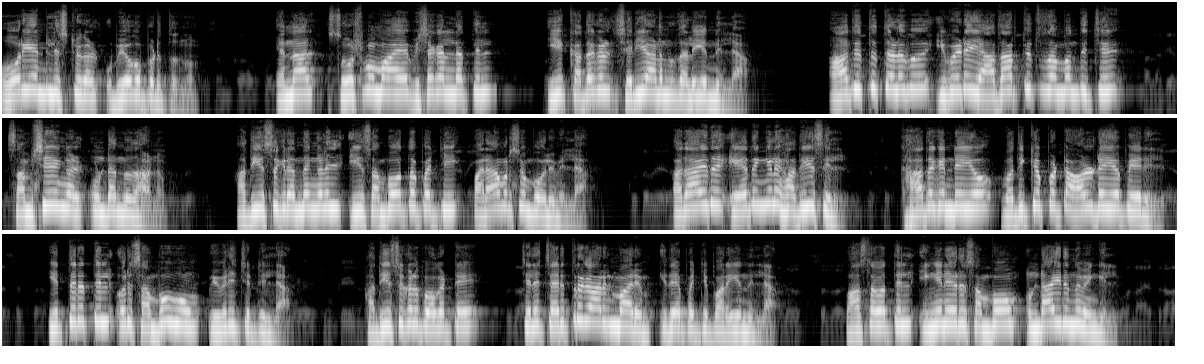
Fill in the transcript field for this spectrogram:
ഓറിയന്റലിസ്റ്റുകൾ ഉപയോഗപ്പെടുത്തുന്നു. എന്നാൽ സൂക്ഷ്മമായ വിശകലനത്തിൽ ഈ കഥകൾ ശരിയാണെന്ന് തെളിയുന്നില്ല. ആദ്യത്തെ തെളിവ് ഇവയുടെ യാഥാർത്ഥ്യത്തെ സംബന്ധിച്ച് സംശയങ്ങൾ ഉണ്ടെന്നതാണ്. ഹദീസ് ഗ്രന്ഥങ്ങളിൽ ഈ സംഭവത്തെപ്പറ്റി പരാമർശം പോലുമില്ല. അതായത് ഏതെങ്കിലും ഹദീസിൽ ഘാതകന്റെയോ വധിക്കപ്പെട്ട ആളുടെയോ പേരിൽ ഇത്തരത്തിൽ ഒരു സംഭവവും വിവരിച്ചിട്ടില്ല. ഹദീസുകൾ പോകട്ടെ ചില ചരിത്രകാരന്മാരും ഇതേപ്പറ്റി പറയുന്നില്ല. വാസ്തവത്തിൽ ഇങ്ങനെയൊരു സംഭവം ഉണ്ടായിരുന്നുവെങ്കിൽ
